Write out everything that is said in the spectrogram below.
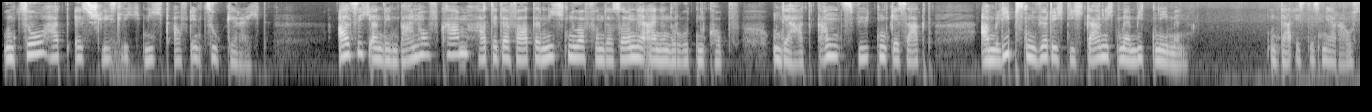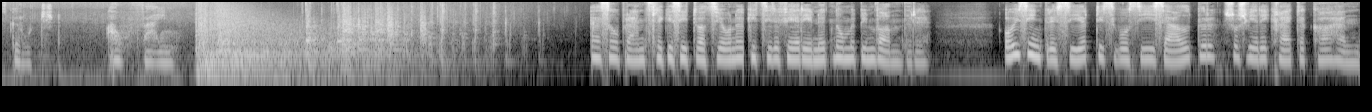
und so hat es schließlich nicht auf den Zug gereicht. Als ich an den Bahnhof kam, hatte der Vater nicht nur von der Sonne einen roten Kopf, und er hat ganz wütend gesagt, am liebsten würde ich dich gar nicht mehr mitnehmen. Und da ist es mir rausgerutscht. Au, fein. So brenzlige Situationen gibt es in den Ferien nicht nur beim Wandern. Uns interessiert es, wo Sie selber schon Schwierigkeiten hatten,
